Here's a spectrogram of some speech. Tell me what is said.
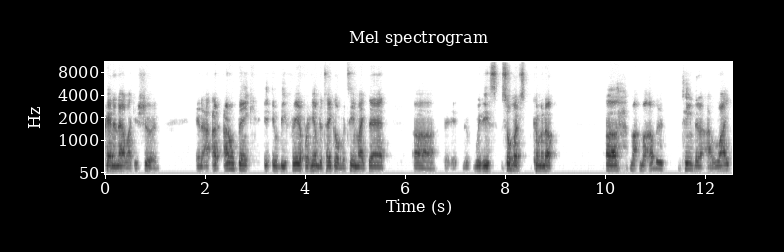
panning out like he should, and I I, I don't think it, it would be fair for him to take over a team like that uh, with his so much coming up. Uh, my, my other team that I, like,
